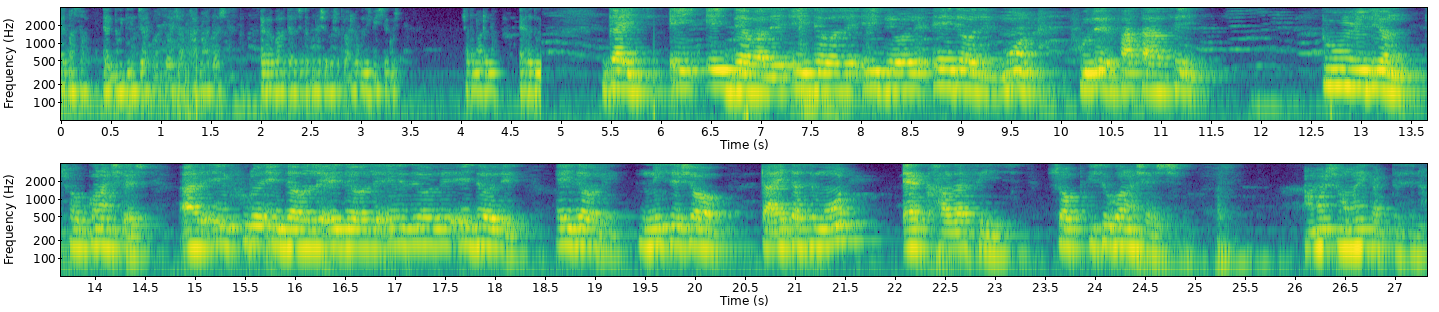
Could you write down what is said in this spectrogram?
চার, পাঁচ এক, দুই, তিন, চার, পাঁচ, ছয়, সাত, আট, নয়, দশ, এগারো, বারো, তেরো, চোদ্দ, পনেরো, ষোলো, সতেরো, আঠারো, উনিশ, বিশ, একুশ সাতান্ন আটান্ন এক, দুই গাইস এই এই দেওয়ালে এই দেওয়ালে এই দেওয়ালে এই দেওয়ালে মোট ফুলের পাতা আছে টু মিলিয়ন সব গোনা শেষ। আর এই ফুলে এই দেওয়ালে এই দেওয়ালে এই দেওয়ালে এই দেওয়ালে এই দেওয়ালে, নিচে সব টাইস আছে মোট এক হাজার পিস সব কিছু গোনা শেষ। আমার সময় কাটতেছে না,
